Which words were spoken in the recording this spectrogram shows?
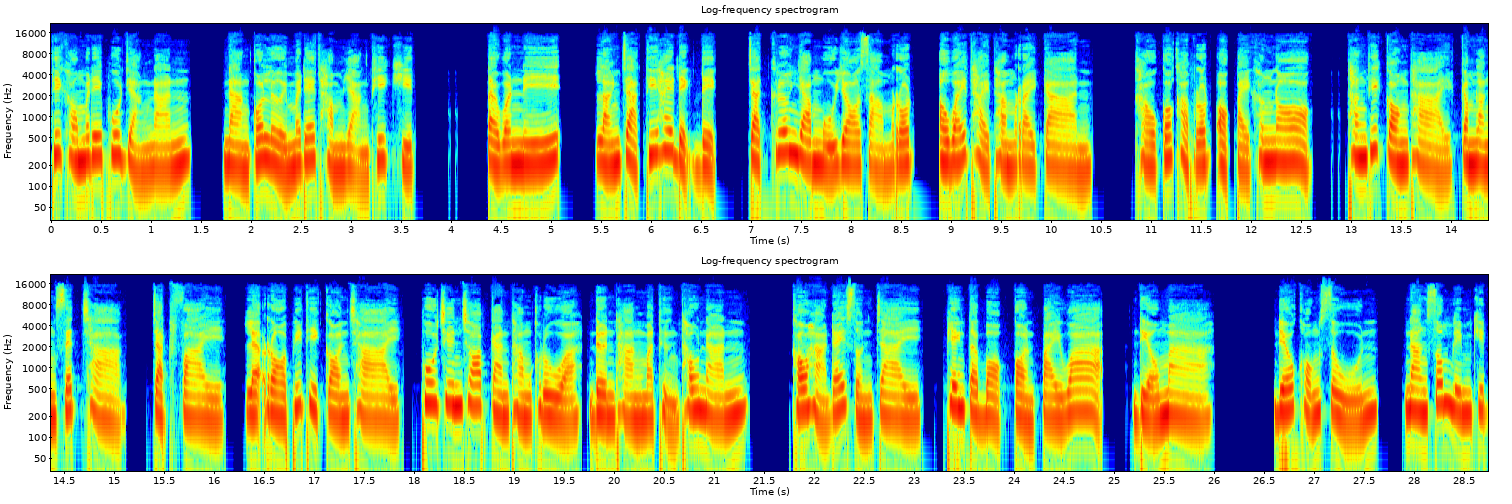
ที่เขาไม่ได้พูดอย่างนั้น นางก็เลยไม่ได้ทำอย่างที่คิด แต่วันนี้หลังจากที่ให้เด็กๆ จัดเครื่องยำหมูยอสามรสเอาไว้ถ่ายทำรายการ เขาก็ขับรถออกไปข้างนอก ทั้งที่กองถ่ายกำลังเซตฉาก จัดไฟและรอพิธีกรชาย ผู้ชื่นชอบการทำครัวเดินทางมาถึงเท่านั้น เขาหาได้สนใจ เพียงแต่บอกก่อนไปว่า เดี๋ยวมา เดี๋ยวของศูนย์ นางส้มลิมคิด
